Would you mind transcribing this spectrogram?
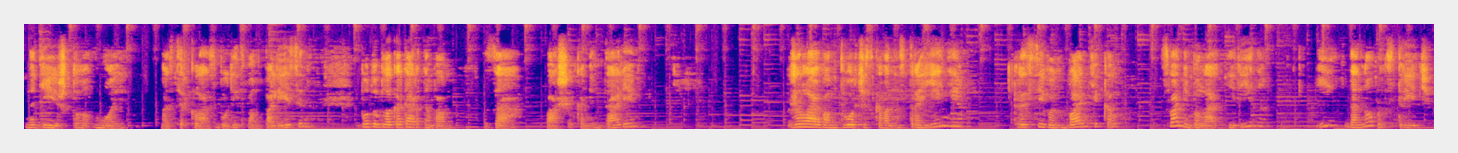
Надеюсь, что мой мастер-класс будет вам полезен. Буду благодарна вам за ваши комментарии. Желаю вам творческого настроения, красивых бантиков. С вами была Ирина и до новых встреч!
